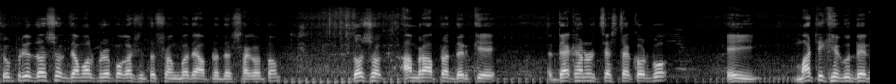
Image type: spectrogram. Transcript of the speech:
সুপ্রিয় দর্শক, জামালপুরে প্রকাশিত সংবাদে আপনাদের স্বাগতম। দর্শক, আমরা আপনাদেরকে দেখানোর চেষ্টা করব এই মাটি খেগুদের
